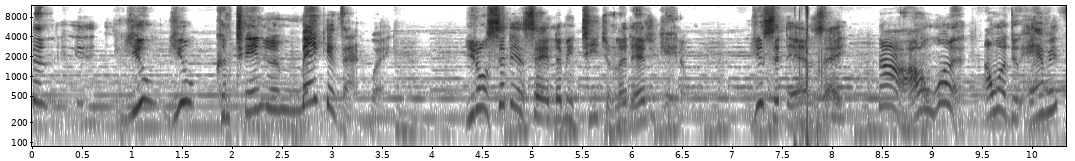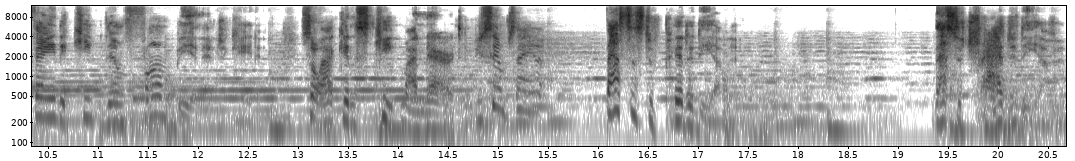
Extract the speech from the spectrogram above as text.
then you you continue to make it that way. You don't sit there and say, let me teach them, let me educate them. You sit there and say, no, I don't want it. I want to do everything to keep them from being educated so I can keep my narrative. You see what I'm saying? That's the stupidity of it. That's the tragedy of it.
